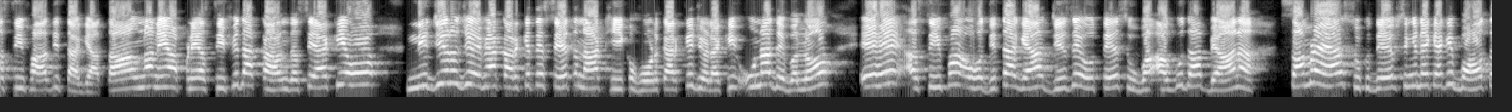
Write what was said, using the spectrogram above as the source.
ਅਸਤੀਫਾ ਦਿੱਤਾ ਗਿਆ। ਤਾਂ ਉਹਨਾਂ ਨੇ ਆਪਣੇ ਅਸਤੀਫੇ ਦਾ ਕਾਰਨ ਦੱਸਿਆ ਕਿ ਉਹ ਨਿੱਜੀ ਰੁਝੇਵਿਆਂ ਕਰਕੇ ਤੇ ਸਿਹਤ ਨਾ ਠੀਕ ਹੋਣ ਕਰਕੇ ਜਿਹੜਾ ਕਿ ਉਹਨਾਂ ਦੇ ਵੱਲੋਂ ਇਹ ਅਸਤੀਫਾ ਉਹ ਦਿੱਤਾ ਗਿਆ ਜਿਸ ਦੇ ਉੱਤੇ ਸੂਬਾ ਆਗੂ ਦਾ ਬਿਆਨ ਸਾਹਮਣੇ ਆਇਆ। ਸੁਖਦੇਵ ਸਿੰਘ ਨੇ ਕਿਹਾ ਕਿ ਬਹੁਤ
